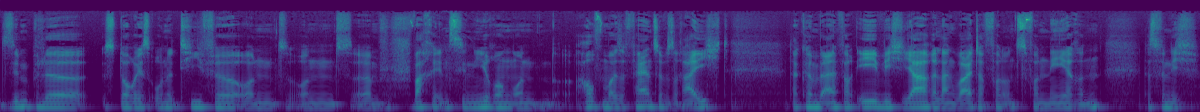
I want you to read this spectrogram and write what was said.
simple Stories ohne Tiefe und, und ähm, schwache Inszenierung und haufenweise Fanservice reicht. Da können wir einfach ewig, jahrelang weiter von uns vernähren. Das finde ich,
